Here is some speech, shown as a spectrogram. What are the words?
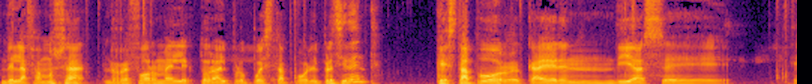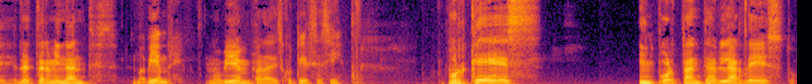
de la famosa reforma electoral propuesta por el presidente, que está por caer en días eh, eh, determinantes. Noviembre. Noviembre. Para discutirse, sí. ¿Por qué es importante hablar de esto?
